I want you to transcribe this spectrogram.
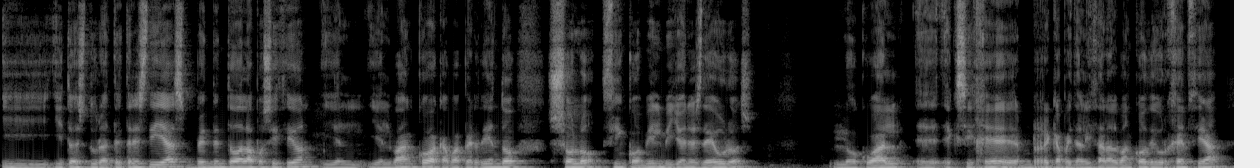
y, entonces durante tres días venden toda la posición y el, y el banco acaba perdiendo solo 5.000 millones de euros, lo cual eh, exige recapitalizar al banco de urgencia.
